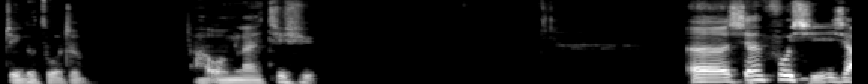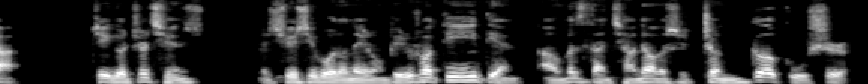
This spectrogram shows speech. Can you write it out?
这个佐证啊。我们来继续，呃，先复习一下这个之前学习过的内容，比如说第一点啊，温斯坦强调的是整个股市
